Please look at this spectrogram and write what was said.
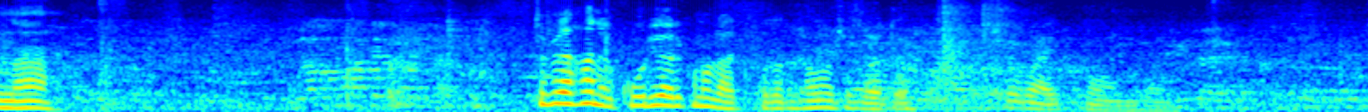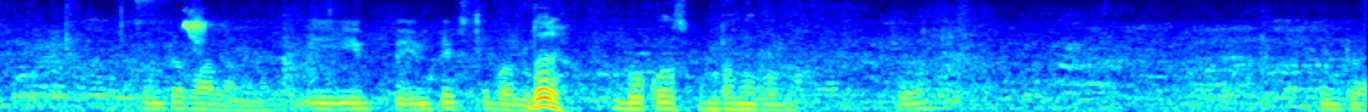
না। তবে এখানে কোরিয়ার কোনো লাইট পাবে না সমস্যা সবাই কম ভাই। কোনটা ভালো না? ইমপ্যাক্স তো ভালো। ধর বোকস কোম্পানি বলো। তো? কোনটা?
